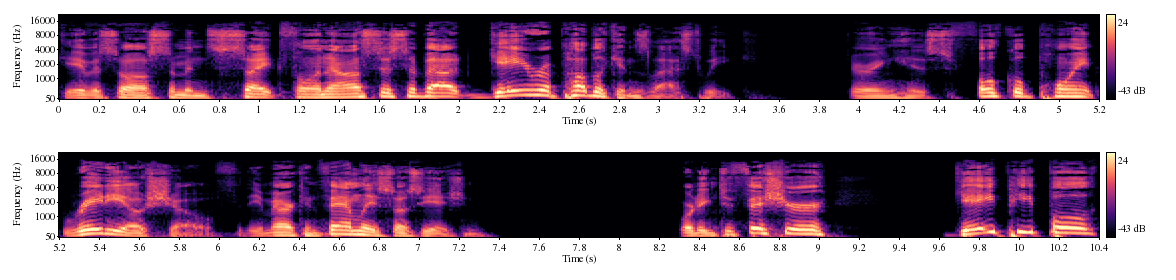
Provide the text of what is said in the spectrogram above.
gave us all some insightful analysis about gay Republicans last week during his Focal Point radio show for the American Family Association. According to Fischer, gay people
